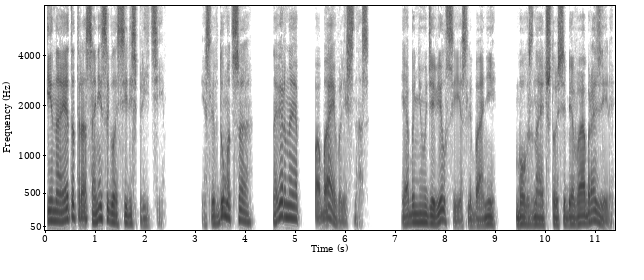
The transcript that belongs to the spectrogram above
и на этот раз они согласились прийти. Если вдуматься, наверное, побаивались нас. Я бы не удивился, если бы они, бог знает, что себе вообразили.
